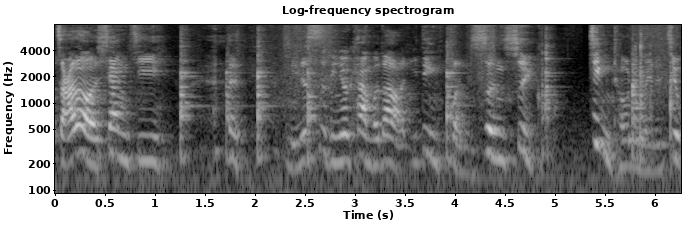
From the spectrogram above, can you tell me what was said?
砸到我相机，你的视频就看不到，一定粉身碎骨，镜头都没得救。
